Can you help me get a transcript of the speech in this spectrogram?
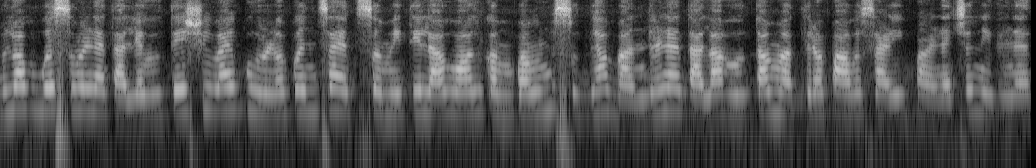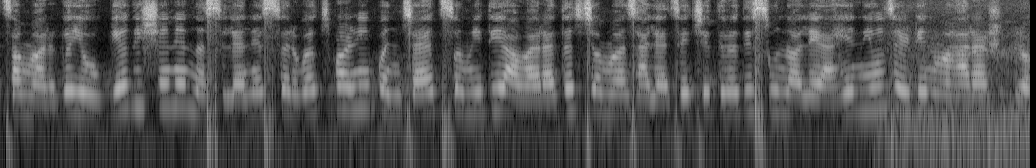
ब्लॉक बसवण्यात आले होते. शिवाय पूर्ण पंचायत समितीला वॉल कंपाऊंड सुद्धा बांधण्यात आला होता. मात्र पावसाळी पाण्याच्या निघण्याचा मार्ग योग्य दिशेने नसल्याने सर्वच पाणी पंचायत समिती आवारातच जमा झाल्याचे चित्र दिसून आले आहे. News eighteen Maharashtra.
